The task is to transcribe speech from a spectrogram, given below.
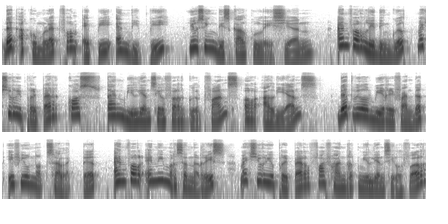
that accumulate from AP and DP using this calculation. And for leading guild, make sure you prepare cost 10 billion silver guild funds or alliance that will be refunded if you not selected. And for any mercenaries, make sure you prepare 500 million silver,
